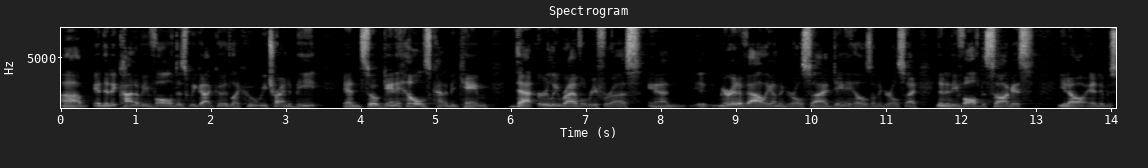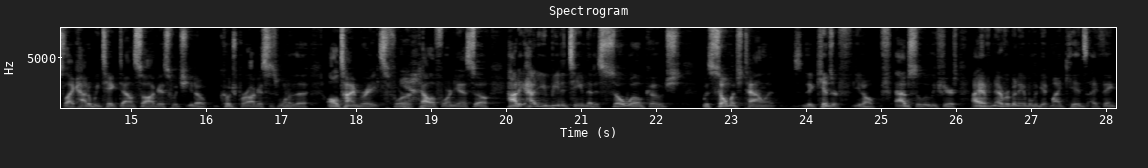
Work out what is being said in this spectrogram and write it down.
Um, and then it kind of evolved as we got good, like who are we trying to beat? And so Dana Hills kind of became that early rivalry for us and it, Murrieta Valley on the girls' side, Dana Hills on the girls' side. Then it evolved to Saugus you know, and it was like, how do we take down Saugus, which, you know, Coach Paragas is one of the all time greats for yeah. California. So how do, how do you beat a team that is so well coached with so much talent? The kids are, you know, absolutely fierce. I have never been able to get my kids, I think,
